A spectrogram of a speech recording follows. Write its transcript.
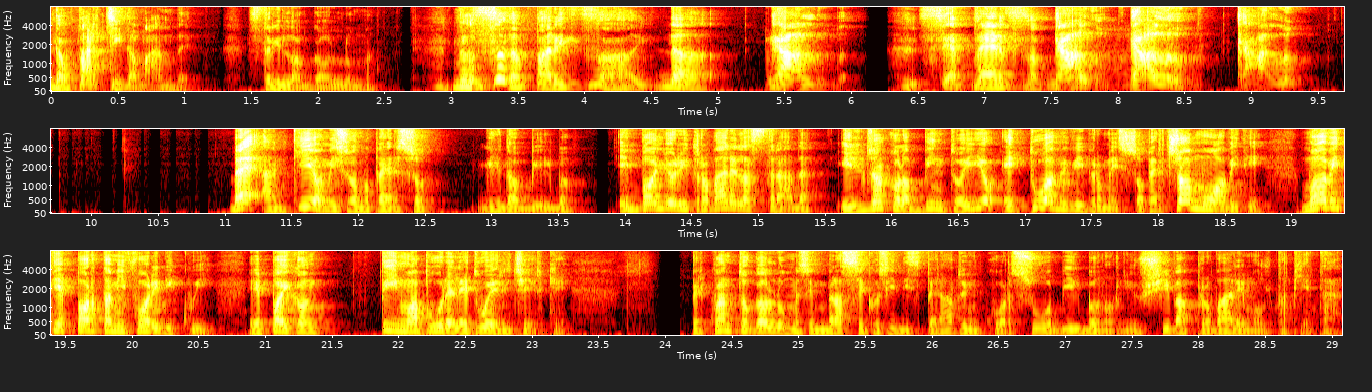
Non farci domande, strillò Gollum. Non sono affari suoi, no. Gollum, si è perso, Gollum, Gollum, Gollum. Beh, anch'io mi sono perso, gridò Bilbo. E voglio ritrovare la strada. Il gioco l'ho vinto io e tu avevi promesso, perciò muoviti. Muoviti e portami fuori di qui. E poi continua pure le tue ricerche. Per quanto Gollum sembrasse così disperato in cuor suo, Bilbo non riusciva a provare molta pietà.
